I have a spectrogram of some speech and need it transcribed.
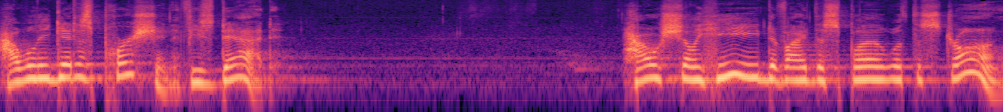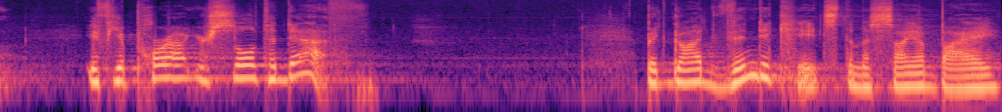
How will he get his portion if he's dead? How shall he divide the spoil with the strong if you pour out your soul to death? But God vindicates the Messiah by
